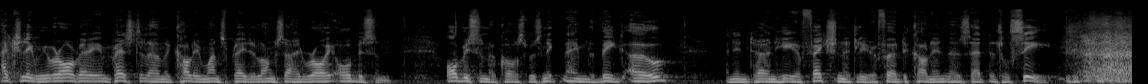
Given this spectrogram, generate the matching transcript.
Actually, we were all very impressed to learn that Colin once played alongside Roy Orbison. Orbison, of course, was nicknamed the Big O, and in turn he affectionately referred to Colin as that little C.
